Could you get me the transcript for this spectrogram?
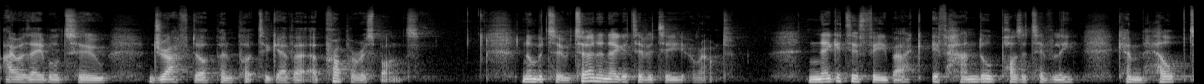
I was able to draft up and put together a proper response. Number two, turn a negativity around. Negative feedback, if handled positively, can help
